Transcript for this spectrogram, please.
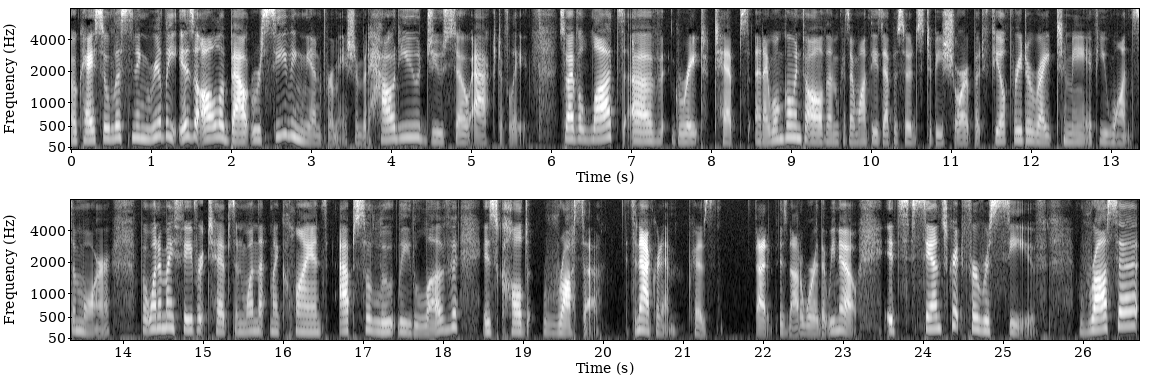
Okay, so listening really is all about receiving the information, but how do you do so actively? So I have lots of great tips, and I won't go into all of them because I want these episodes to be short, but feel free to write to me if you want some more. But one of my favorite tips, and one that my clients absolutely love, is called RASA. It's an acronym because that is not a word that we know. It's Sanskrit for receive. RASA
